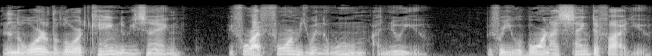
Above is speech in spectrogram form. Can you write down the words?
and then the word of the Lord came to me, saying, Before I formed you in the womb, I knew you. Before you were born, I sanctified you.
